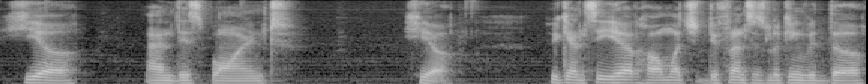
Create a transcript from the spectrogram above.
here and this point here. You can see here how much difference is looking with the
